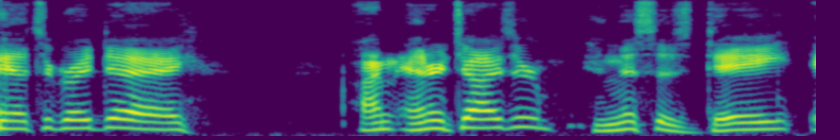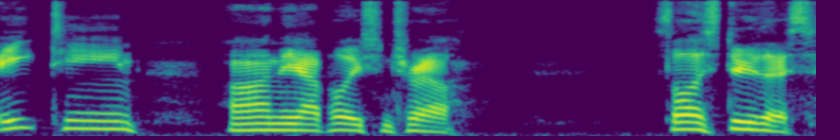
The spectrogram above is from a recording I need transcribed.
Hey, it's a great day. I'm Energizer, and this is day 18 on the Appalachian Trail. So let's do this.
